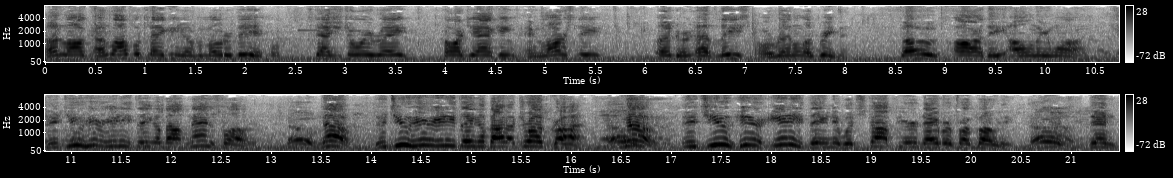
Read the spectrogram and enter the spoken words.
unlock, unlawful taking of a motor vehicle, statutory rape, carjacking, and larceny under at lease or rental agreement. Those are the only ones. Did you hear anything about manslaughter? No. No. Did you hear anything about a drug crime? No. Did you hear anything that would stop your neighbor from voting? No. Then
